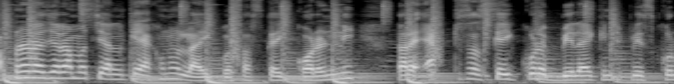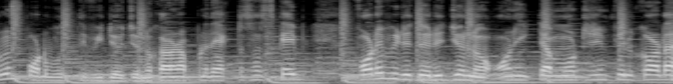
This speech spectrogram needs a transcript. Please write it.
আপনারা যারা আমার চ্যানেলকে এখনও লাইক বা সাবস্ক্রাইব করেননি, তারা একটা সাবস্ক্রাইব করে বেল আইকনটি প্রেস করবেন পরবর্তী ভিডিওর জন্য, কারণ আপনাদের একটা সাবস্ক্রাইব পরের ভিডিও তৈরির জন্য অনেকটা মোটিভেশন ফিল করা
